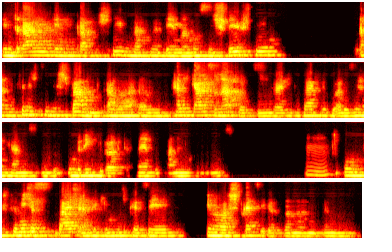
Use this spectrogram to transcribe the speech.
den Drang, den du gerade beschrieben hast, mit dem man muss nicht stillstehen, ähm, finde ich ziemlich spannend, aber ähm, kann ich gar nicht so nachvollziehen, weil, wie gesagt, visualisieren gar nicht unbedingt bedeutet, dass man jetzt handeln muss. Mhm. Und für mich ist Weiterentwicklung nicht per se immer was Stressiges, sondern ähm,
